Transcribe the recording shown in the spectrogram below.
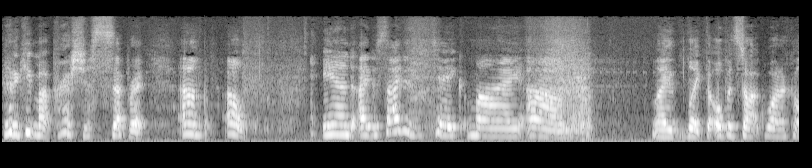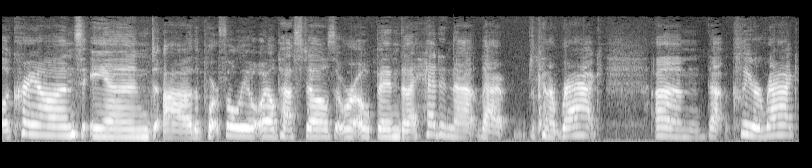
gotta keep my precious separate. Um, oh, and I decided to take my um, my like the open stock watercolor crayons and uh, the portfolio oil pastels that were open that I had in that that kind of rack um, that clear rack.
